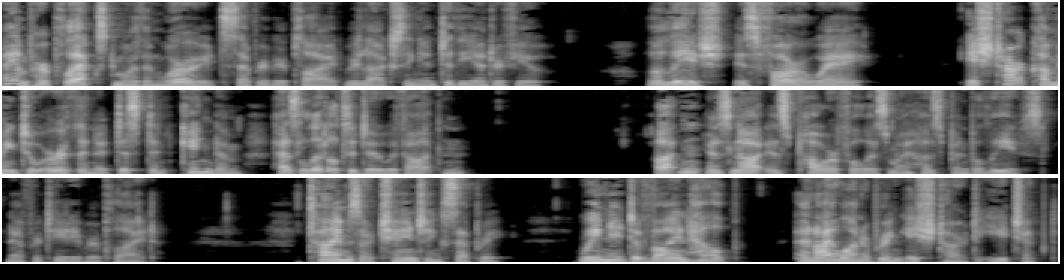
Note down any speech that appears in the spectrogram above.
I am perplexed more than worried, Cepri replied, relaxing into the interview. Lalish is far away. Ishtar coming to earth in a distant kingdom has little to do with Aten. Aten is not as powerful as my husband believes, Nefertiti replied. Times are changing, Cepri. We need divine help, and I want to bring Ishtar to Egypt.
